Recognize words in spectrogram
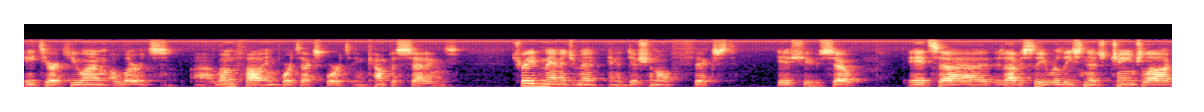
ATRQM, alerts, uh, loan file imports, exports, Encompass settings, trade management, and additional fixed issues. So it's uh, there's obviously release notes change log.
